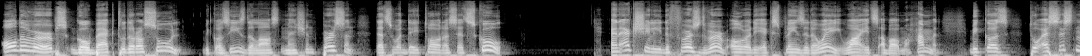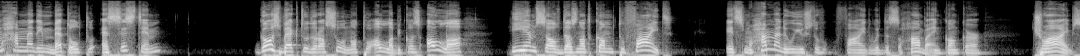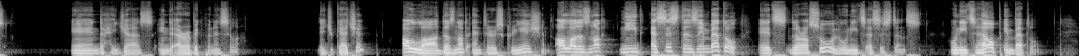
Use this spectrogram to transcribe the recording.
all the verbs go back to the Rasul because he's the last mentioned person. That's what they taught us at school. And actually, the first verb already explains it away why it's about Muhammad. Because to assist Muhammad in battle, to assist him, goes back to the Rasul, not to Allah. Because Allah, He Himself does not come to fight. It's Muhammad who used to fight with the Sahaba and conquer tribes in the Hijaz, in the Arabic Peninsula. Did you catch it? Allah does not enter His creation. Allah does not need assistance in battle. It's the Rasul who needs assistance, who needs help in battle.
